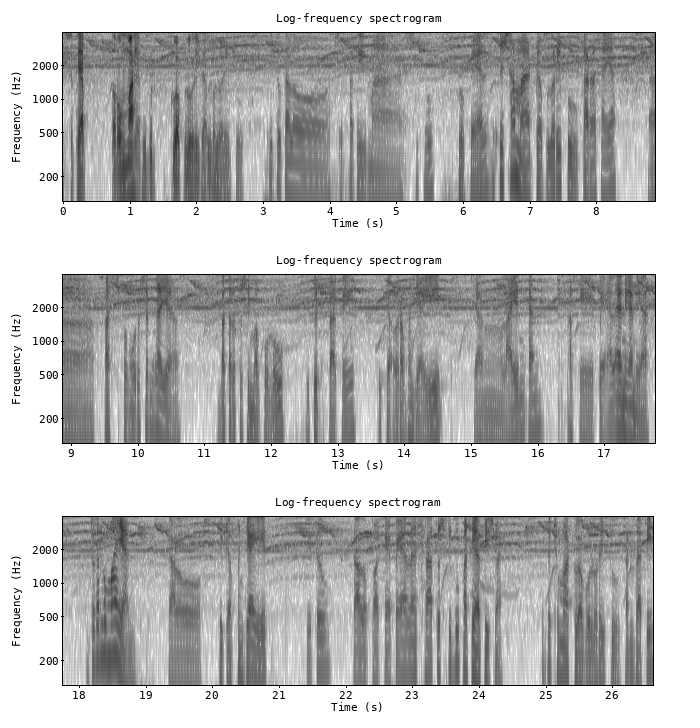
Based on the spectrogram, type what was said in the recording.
Setiap rumah Setiap- itu dua puluh ribu. 20.000 itu kalau seperti mas itu Gobel itu sama 20.000 karena saya eh, pas pengurusan saya 450 itu dipakai tiga orang penjahit. Yang lain kan pakai PLN kan ya. Itu kan lumayan. Kalau tiga penjahit itu kalau pakai PLN 100.000 pasti habis mas. Itu cuma 20.000 kan berarti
